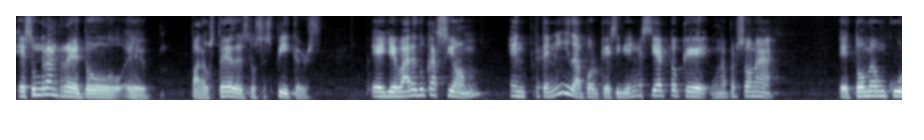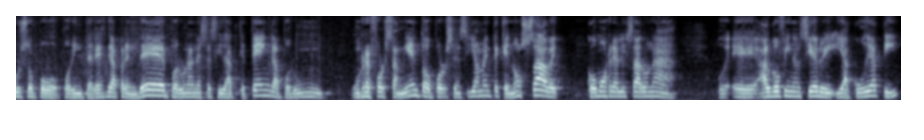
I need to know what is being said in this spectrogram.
es un gran reto eh, para ustedes, los speakers, eh, llevar educación entretenida, porque si bien es cierto que una persona eh, tome un curso por, interés de aprender, por una necesidad que tenga, por un, un reforzamiento o por sencillamente que no sabe cómo realizar una, eh, algo financiero y, acude a ti,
